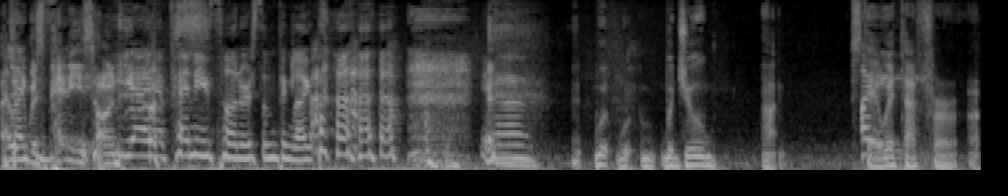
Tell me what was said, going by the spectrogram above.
I think it was Penneys, hon. Yeah, yeah, Penneys on or something like that. yeah. W- w- would you stay I- with that for? Or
